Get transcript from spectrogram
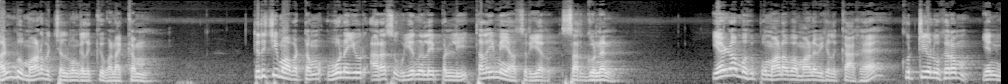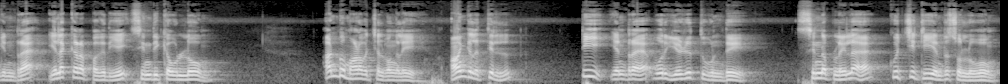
அன்பு மாணவச் செல்வங்களுக்கு வணக்கம். திருச்சி மாவட்டம் ஊனையூர் அரசு உயர்நிலைப் பள்ளி தலைமை ஆசிரியர் சர்க்குணன் ஏழாம் வகுப்பு மாணவ மாணவிகளுக்காக குற்றியலுகரம் என்கின்ற இலக்கணப் பகுதியை சிந்திக்க உள்ளோம். அன்பு மாணவச் செல்வங்களே ஆங்கிலத்தில் டி என்ற ஒரு எழுத்து உண்டு. சின்ன பிள்ளையில் குச்சி டி என்று சொல்லுவோம்.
